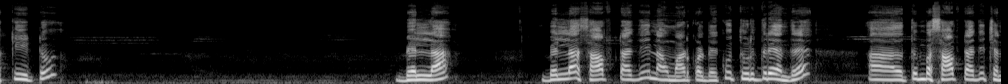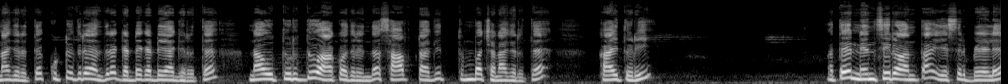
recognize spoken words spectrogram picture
ಅಕ್ಕಿ ಹಿಟ್ಟು, ಬೆಲ್ಲ ಬೆಲ್ಲ ಸಾಫ್ಟಾಗಿ ನಾವು ಮಾಡ್ಕೊಳ್ಬೇಕು. ತುರಿದ್ರೆ ಅಂದರೆ ತುಂಬ ಸಾಫ್ಟಾಗಿ ಚೆನ್ನಾಗಿರುತ್ತೆ. ಕುಟ್ಟಿದ್ರೆ ಅಂದರೆ ಗಡ್ಡೆ ಗಡ್ಡೆಯಾಗಿರುತ್ತೆ. ನಾವು ತುರಿದು ಹಾಕೋದ್ರಿಂದ ಸಾಫ್ಟಾಗಿ ತುಂಬ ಚೆನ್ನಾಗಿರುತ್ತೆ. ಕಾಯಿ ತುರಿ. ಮತ್ತು ನೆನೆಸಿರೋ ಅಂಥ ಹೆಸ್ರು ಬೇಳೆ.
